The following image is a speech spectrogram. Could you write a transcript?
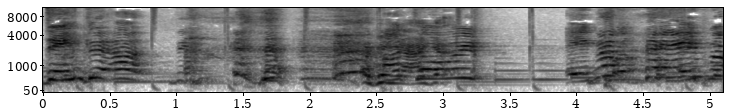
Ding uh, ding. Okay, yeah, I April, April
